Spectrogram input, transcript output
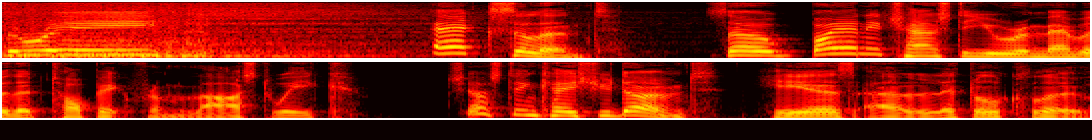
three. Excellent. So, by any chance, do you remember the topic from last week? Just in case you don't, here's a little clue.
